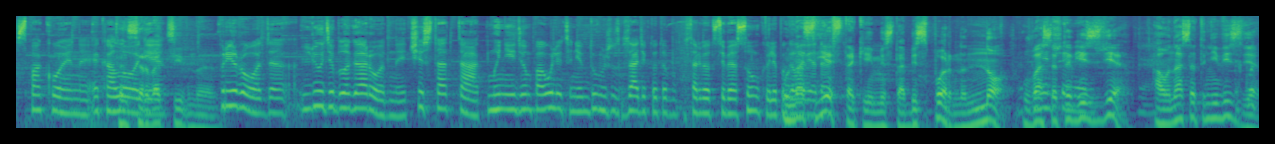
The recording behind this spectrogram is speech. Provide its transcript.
спокойное, экология. Консервативная. Природа, люди благородные, чистота. Мы не идем по улице, не думаем, что сзади кто-то сорвет с тебя сумку или по У голове. нас даст. есть такие места, бесспорно, но у вас меньше это меньше. везде, а у нас это не везде.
